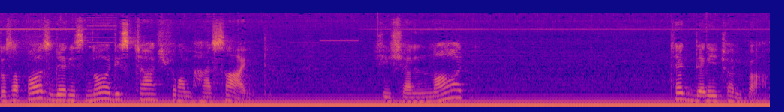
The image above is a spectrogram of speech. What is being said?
so suppose there is no discharge from her side she shall not take the ritual bath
